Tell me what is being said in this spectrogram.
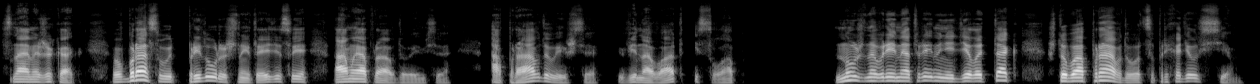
С нами же как? Вбрасывают придурочные тезисы, а мы оправдываемся. Оправдываешься — виноват и слаб. Нужно время от времени делать так, чтобы оправдываться приходилось всем.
